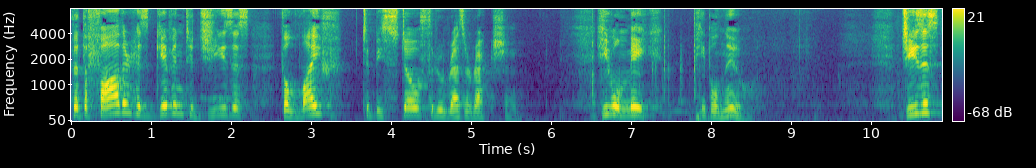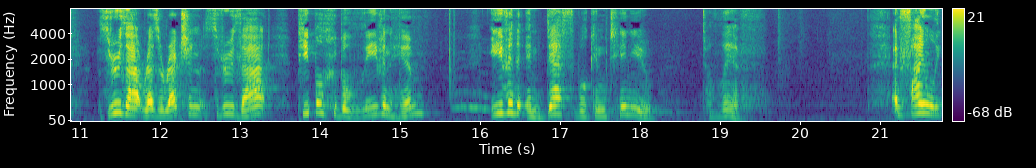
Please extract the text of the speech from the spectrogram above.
that the Father has given to Jesus the life to bestow through resurrection. He will make people new. Jesus, through that resurrection, through that, people who believe in him, even in death, will continue to live. And finally,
